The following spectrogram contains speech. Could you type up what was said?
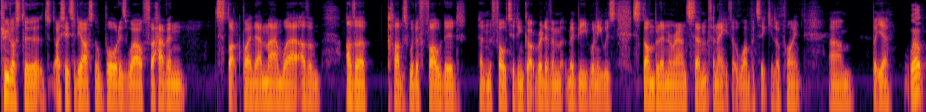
kudos to I say to the Arsenal board as well for having stuck by their man where other other clubs would have folded and faltered and got rid of him maybe when he was stumbling around seventh and eighth at one particular point. Um, but yeah. Well,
